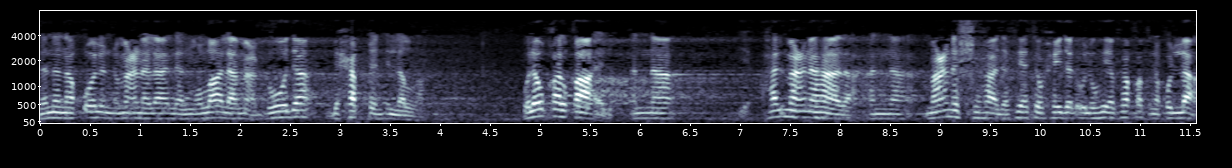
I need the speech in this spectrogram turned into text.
لأننا نقول أن معنى لا إله إلا الله لا معبود بحق إلا الله. ولو قال قائل أن هل معنى هذا أن معنى الشهادة فيها توحيد الألوهية فقط؟ نقول لا.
